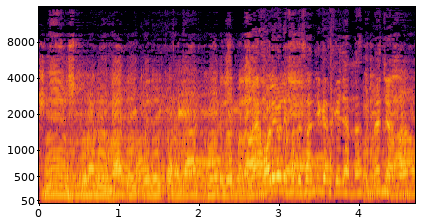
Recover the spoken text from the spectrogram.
ਸ਼ੇਸ਼ ਕੁਰਾਂ ਦੇ ਵਾਅਦੇ ਕਦੇ ਕਰ ਗਿਆ ਖੇਡ ਦੇ ਮੈਦਾਨ ਮੈਂ ਹੌਲੀ ਹੌਲੀ ਫਤਿਹ ਸਾਂਝੀ ਕਰਕੇ ਜਾਣਾ ਮੈਂ ਜਾਣਾ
